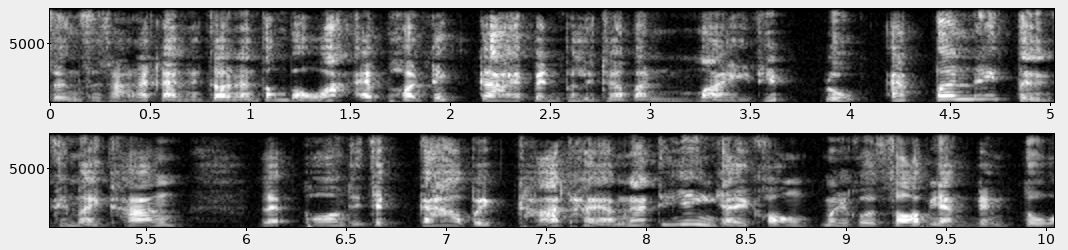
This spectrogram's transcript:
ซึ่งสถานการณ์ในตอนนั้นต้องบอกว่า iPod ได้กลายเป็นผลิตภัณฑ์ใหม่ที่ปลุก Apple ให้ตื่นขึ้นมาอีกครั้ง และพร้อมที่จะก้าวไปท้าทายอำนาจที่ยิ่งใหญ่ของ Microsoft อย่างเต็มตัว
